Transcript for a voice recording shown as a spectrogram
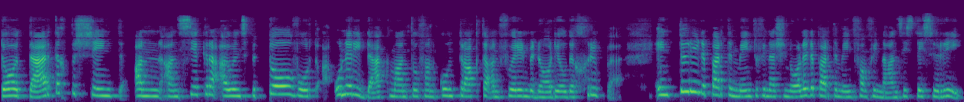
daar 30% aan aan sekere ouens betaal word onder die dekmantel van kontrakte aan voorheenbenadeelde groepe. En toe die departement of die nasionale departement van finansies tesorie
